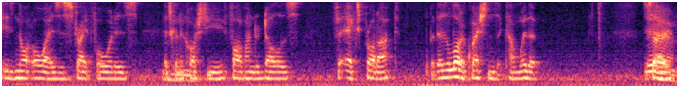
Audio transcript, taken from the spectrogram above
is not always as straightforward as it's going to cost you five hundred dollars for X product. But there's a lot of questions that come with it. So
